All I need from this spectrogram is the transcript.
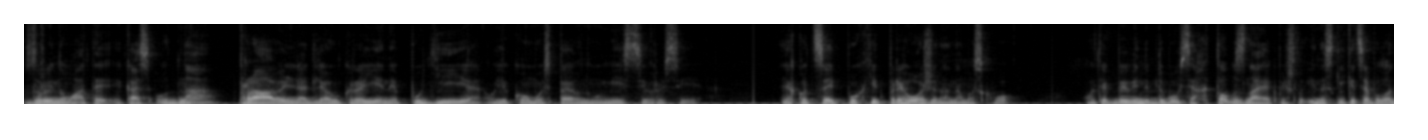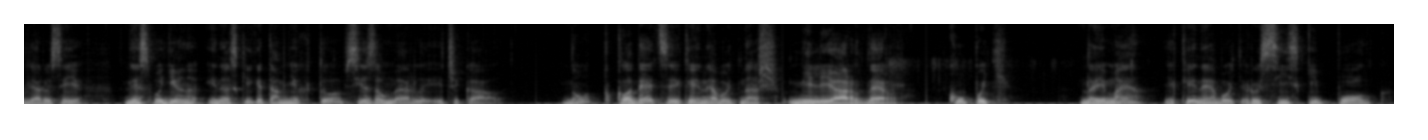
зруйнувати якась одна правильна для України подія у якомусь певному місці в Росії, як оцей похід Пригожина на Москву. От якби він не добувся, хто б знає, як пішло, і наскільки це було для Росії несподівано, і наскільки там ніхто, всі завмерли і чекали. Ну, кладеться який-небудь наш мільярдер, купить, найме який-небудь російський полк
